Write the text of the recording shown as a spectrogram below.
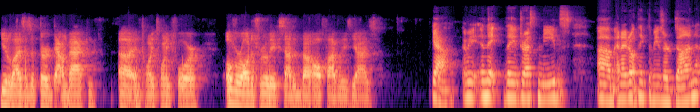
utilized as a third down back uh, in 2024 overall just really excited about all five of these guys. Yeah, I mean, and they they address needs, um, and I don't think the Bees are done.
